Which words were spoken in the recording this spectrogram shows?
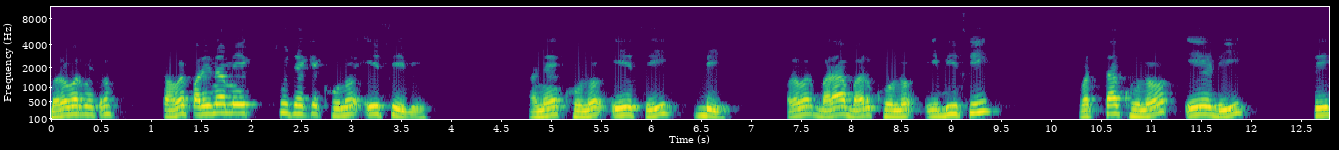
બરોબર મિત્રો? તો હવે પરિણામ એક શું છે કે ખૂણો એસીબી અને ખૂણો એસી ડી બરોબર? બરાબર ખૂણો એબીસી વત્તા ખૂણો એડી સી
